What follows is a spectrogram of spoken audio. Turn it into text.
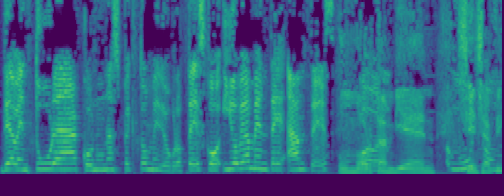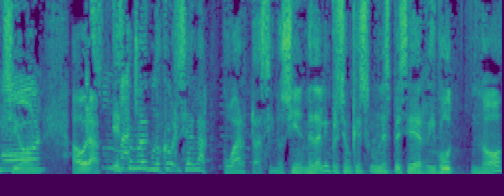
de aventura con un aspecto medio grotesco y obviamente antes Humor también, ciencia humor. ficción. Ahora, Es esto no, creo cool. que sea la cuarta, sino sí- me da la impresión que es una especie de reboot, ¿no?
